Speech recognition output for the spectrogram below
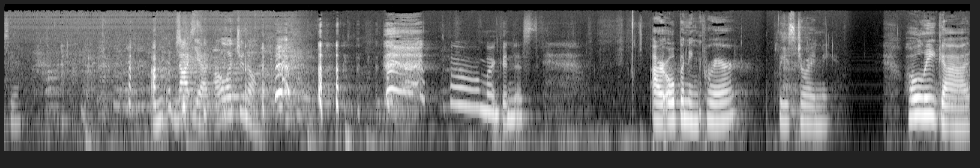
Surprises here? Not yet. I'll let you know. Oh, my goodness. Our opening prayer, please join me. Holy God,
